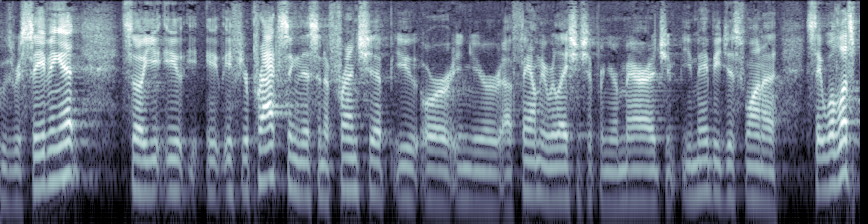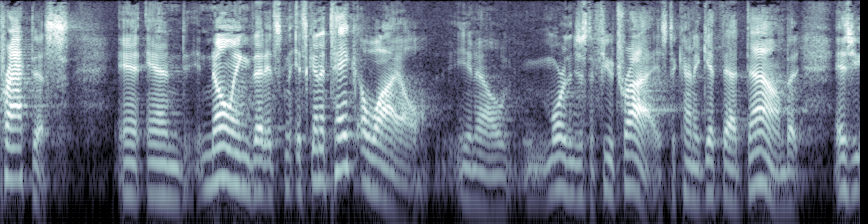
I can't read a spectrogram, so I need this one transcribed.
who's receiving it. So you, you, if you're practicing this in a friendship you, or in your uh, family relationship or in your marriage, you, you maybe just want to say, well, let's practice and, and knowing that it's, it's going to take a while, you know, more than just a few tries to kind of get that down. But as you,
